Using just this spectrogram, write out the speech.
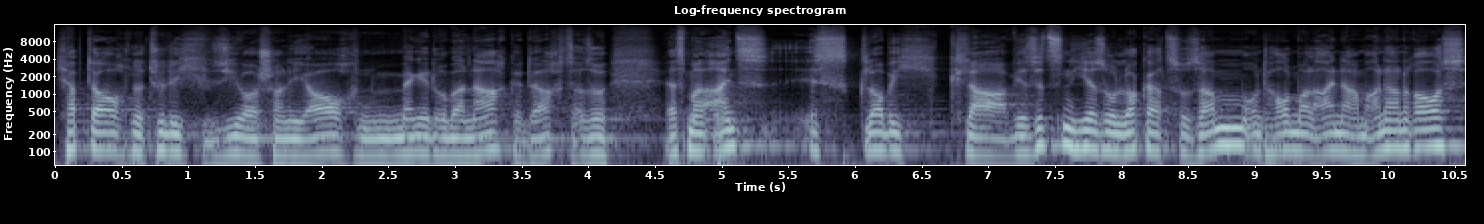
Ich habe da auch natürlich, Sie wahrscheinlich auch, eine Menge drüber nachgedacht. Also erstmal eins ist, glaube ich, klar. Wir sitzen hier so locker zusammen und hauen mal einen nach dem anderen raus.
